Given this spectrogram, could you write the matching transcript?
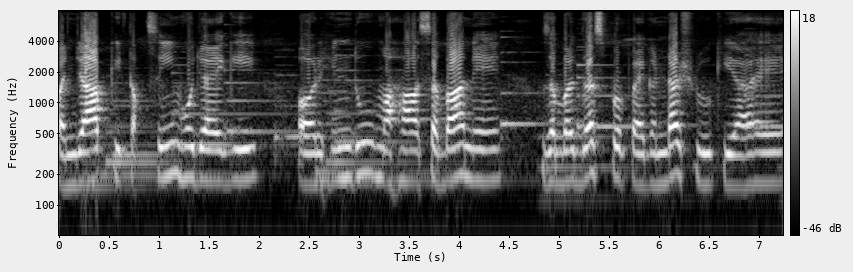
पंजाब की तकसीम हो जाएगी और हिंदू महासभा ने ज़बरदस्त प्रोपेगंडा शुरू किया है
